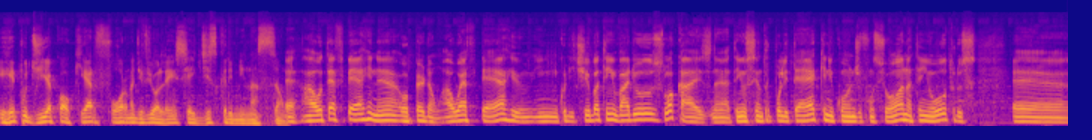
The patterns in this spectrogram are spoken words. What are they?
e repudia qualquer forma de violência e discriminação. É, a UTFPR, né, ou perdão, a UFPR em Curitiba tem vários locais, né? Tem o Centro Politécnico onde funciona, tem outros é,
